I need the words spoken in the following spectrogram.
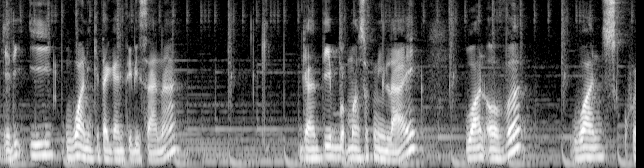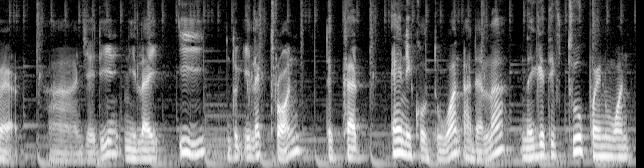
jadi E1 kita ganti di sana ganti masuk nilai 1 over 1 square Ha, jadi nilai E untuk elektron dekat N equal to 1 adalah negative 2.18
